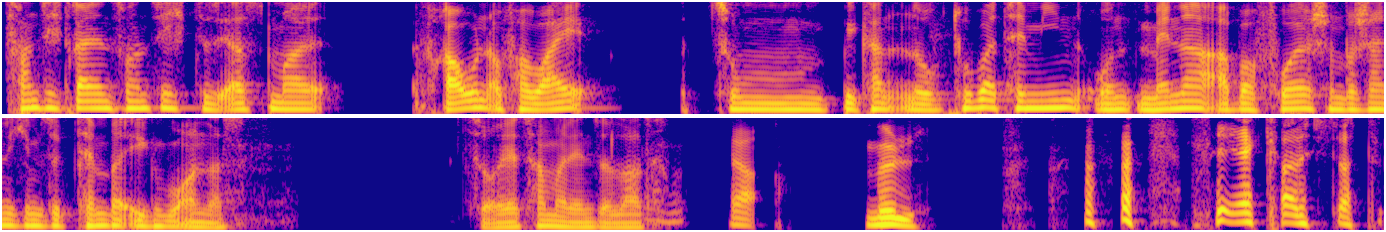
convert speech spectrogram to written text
2023 das erste Mal Frauen auf Hawaii zum bekannten Oktobertermin und Männer aber vorher schon wahrscheinlich im September irgendwo anders. So, jetzt haben wir den Salat. Müll. Mehr kann ich dazu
